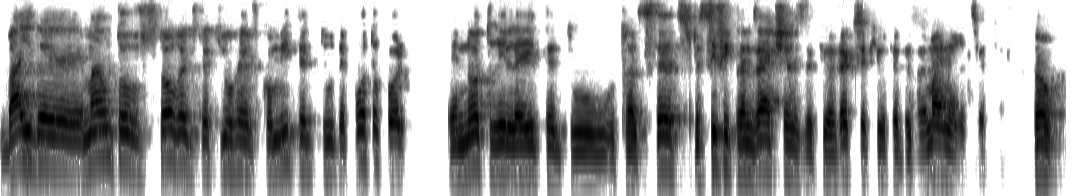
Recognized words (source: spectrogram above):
by the amount of storage that you have committed to the protocol and not related to specific transactions that you have executed as a miner, etc. So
